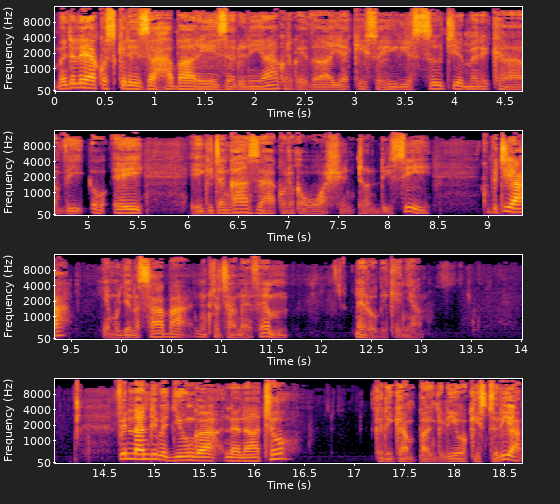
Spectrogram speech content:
Maendelea kusikiliza habari za dunia kutoka idhaa ya Kiswahili ya Sauti Amerika, VOA, ikitangaza kutoka Washington DC kupitia 107.5 FM Nairobi, Kenya. Finland imejiunga na NATO katika mpangilio wa kihistoria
